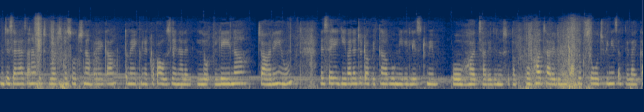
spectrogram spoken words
مجھے ذرا ذرا کچھ ورڈس کو سوچنا پڑے گا۔ تو میں ایک منٹ کا پاؤز لینا لینا چاہ رہی ہوں۔ ویسے یہ والا جو ٹاپک تھا وہ میری لسٹ میں بہت سارے دنوں سے تھا۔ بہت سارے دنوں سے۔ آپ لوگ سوچ بھی نہیں سکتے لائک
